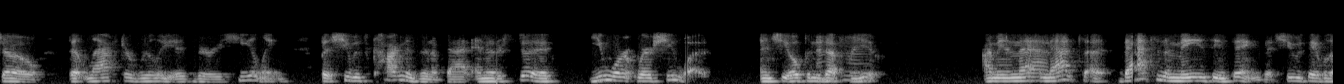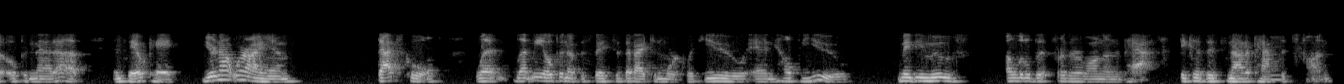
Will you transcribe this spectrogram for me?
show that laughter really is very healing. But she was cognizant of that and understood you weren't where she was, and she opened it mm-hmm. up for mm-hmm. you. I mean, that, yeah. and that's a, that's an amazing thing that she was able to open that up and say, okay, you're not where I am. That's cool. Let let me open up the space so that I can work with you and help you maybe move a little bit further along on the path because it's not a path mm-hmm. that's fun.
